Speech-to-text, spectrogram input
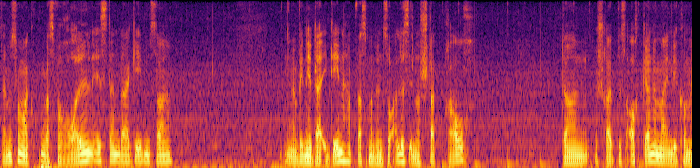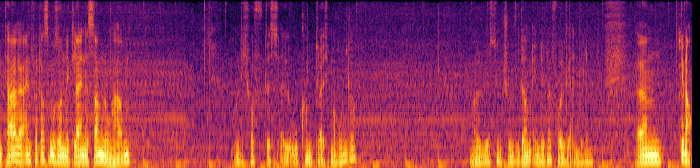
da müssen wir mal gucken, was für Rollen es dann da geben soll. Wenn ihr da Ideen habt, was man denn so alles in der Stadt braucht, dann schreibt es auch gerne mal in die Kommentare. Einfach, dass wir so eine kleine Sammlung haben. Und ich hoffe, das LU kommt gleich mal runter. Weil wir sind schon wieder am Ende der Folge angelangt. Ähm, genau,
